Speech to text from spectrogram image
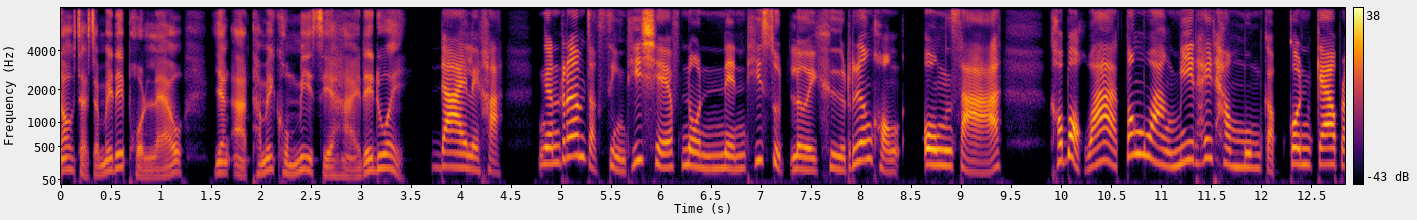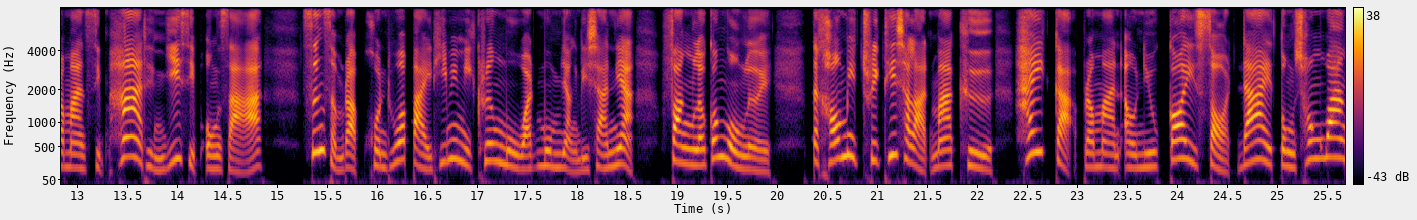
นอกจากจะไม่ได้ผลแล้ว ยังอาจทำให้คมมีดเสียหายได้ด้วย ได้เลยค่ะ งั้นเริ่มจากสิ่งที่เชฟนนท์เน้นที่สุดเลยคือเรื่องขององศา เขาบอกว่าต้องวางมีดให้ทำมุมกับก้นแก้วประมาณ 15-20 องศา ซึ่งสำหรับคนทั่วไปที่ไม่มีเครื่องมือวัดมุมอย่างดิฉันเนี่ย ฟังแล้วก็งงเลย แต่เขามีทริคที่ฉลาดมากคือ ให้กะประมาณเอานิ้วก้อยสอดได้ตรงช่องว่าง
